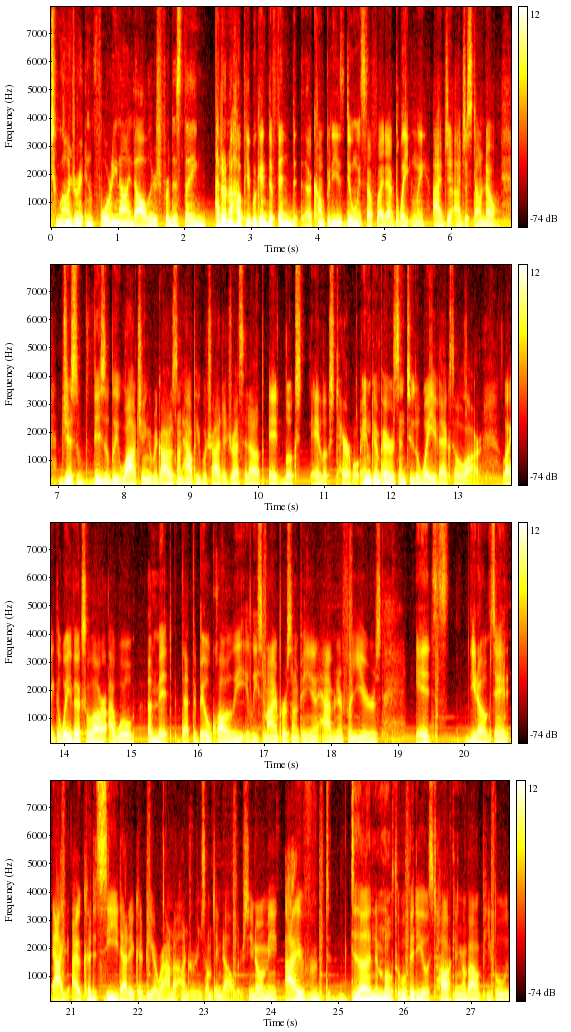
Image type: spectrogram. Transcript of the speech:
$249 for this thing? I don't know how people can defend a company is doing stuff like that blatantly. I, ju- I just don't know. Just visibly watching regardless on how people try to dress it up it looks it looks terrible in comparison to the wave xlr like the Wave XLR, I will admit that the build quality, at least my personal opinion, having it for years, it's you know what I'm saying? I, I could see that it could be around a hundred and something dollars you know what I mean? I've d- done multiple videos talking about people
